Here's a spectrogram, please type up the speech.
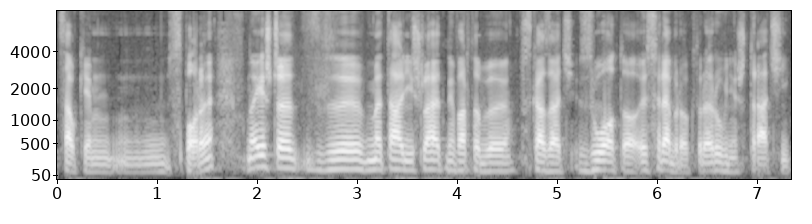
całkiem mm, spory. No i jeszcze z metali szlachetnych warto by wskazać złoto, srebro, które również traci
